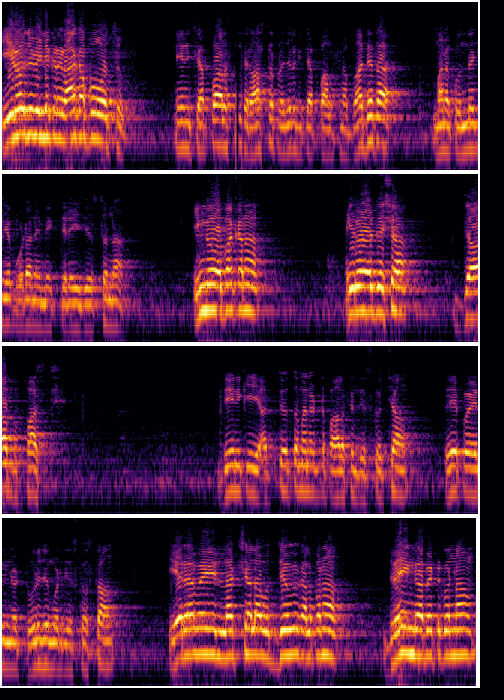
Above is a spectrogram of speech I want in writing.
ఈరోజు వీళ్ళు ఇక్కడికి రాకపోవచ్చు. నేను చెప్పాల్సింది రాష్ట్ర ప్రజలకు చెప్పాల్సిన బాధ్యత మనకు ఉందని చెప్పి కూడా నేను మీకు తెలియజేస్తున్నా. ఇంకో పక్కన ఈరోజు దిశ జాబ్ ఫస్ట్ దీనికి అత్యుత్తమైనటువంటి పాలసీలు తీసుకొచ్చాం. రేపు టూరిజం కూడా తీసుకొస్తాం. ఇరవై లక్షల ఉద్యోగ కల్పన ధ్యేయంగా పెట్టుకున్నాం.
